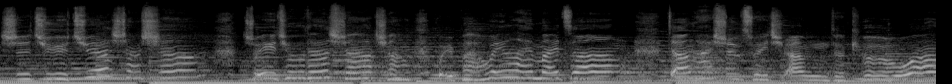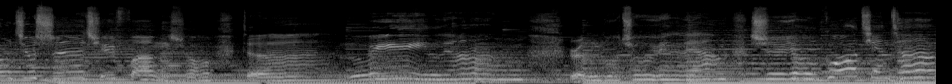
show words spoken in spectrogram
是拒绝想象，追求的下场会把未来埋葬。当爱是最强的渴望，就失去放手的力量。忍不住原谅，是有过天堂，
